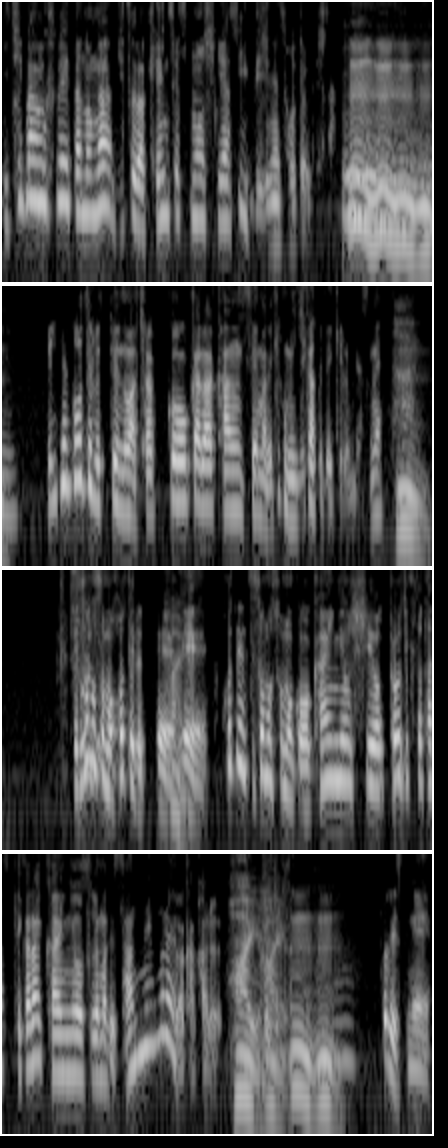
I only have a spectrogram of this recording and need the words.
一番増えたのが、実は建設のしやすいビジネスホテルでした。んうんうんうんビジネスホテルっていうのは着工から完成まで結構短くできるんですね。はいうんでそもそもホテルって、はいええホテルってそもそもこう開業しよう、プロジェクト立ててから開業するまで3年ぐらいはかかる。はいはい。うんうん。そうですね、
